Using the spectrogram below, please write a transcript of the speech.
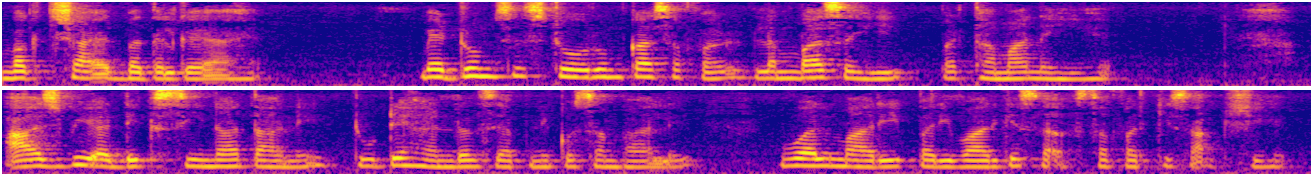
वक्त शायद बदल गया है। बेडरूम से स्टोर रूम का सफ़र लंबा सही पर थमा नहीं है। आज भी अडिक सीना ताने टूटे हैंडल से अपने को संभाले। वो अलमारी परिवार के सफ़र की साक्षी है।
